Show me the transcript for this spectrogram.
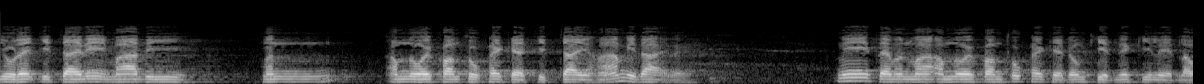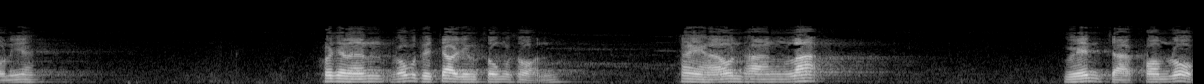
อยู่ในจิตใจนี่มาดี มันอำนวยความสุขให้แก่จิตใจหาไม่ได้เลยมีแต่มันมาอำนวยความทุกข์ให้แก่ดวงกิจในกิเลสเหล่านี้เพราะฉะนั้นพระพุทธเจ้ายังทรงสอน ให้หาหนทางละ เว้นจากความโลภ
